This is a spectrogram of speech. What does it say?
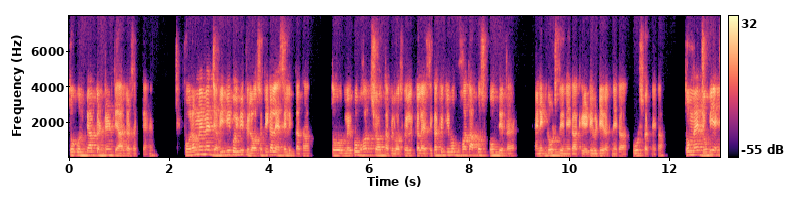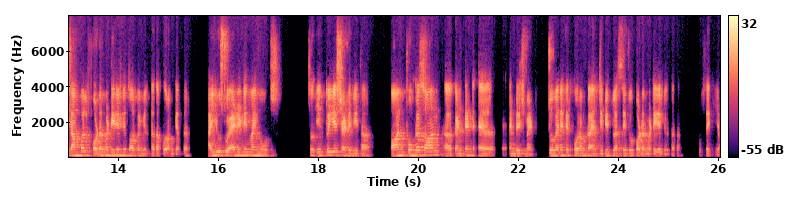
तो उन पे आप कंटेंट तैयार कर सकते हैं। फोरम में मैं जब भी कोई भी फिलोसफिकल ऐसे लिखता था तो मेरे को बहुत शौक था फिलोसफिकल ऐसे का क्योंकि वो बहुत आपको स्कोप देता है एनेक्डोट्स देने का क्रिएटिविटी रखने का कोर्स रखने का। तो मैं जो भी एग्ज़ाम्पल फॉर्डर मटेरियल के तौर पे मिलता था फोरम के अंदर I use to add it in my notes so एक तो ये स्ट्रेटेजी था। On focus on content enrichment जो मैंने फिर फोरम का एमजीपी प्लस से जो फॉर्डर मटेरियल मिलता था उससे किया।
